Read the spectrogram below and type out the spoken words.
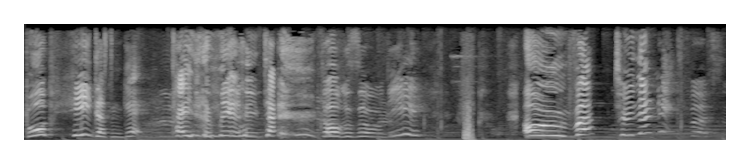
Bob. He doesn't get paid a million dollars a year. Over to the next person.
